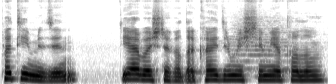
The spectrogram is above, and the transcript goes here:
Patiğimizin diğer başına kadar kaydırma işlemi yapalım.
